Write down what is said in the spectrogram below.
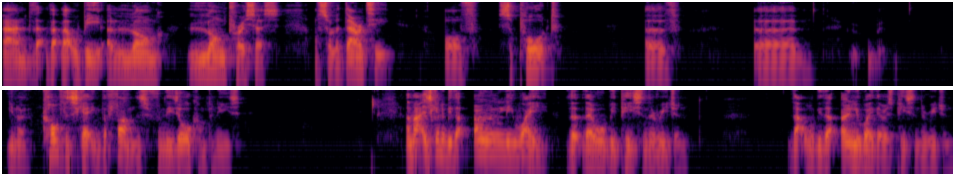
And that, that, that will be a long, long process of solidarity, of support, of um, you know, confiscating the funds from these oil companies. And that is going to be the only way that there will be peace in the region. That will be the only way there is peace in the region,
